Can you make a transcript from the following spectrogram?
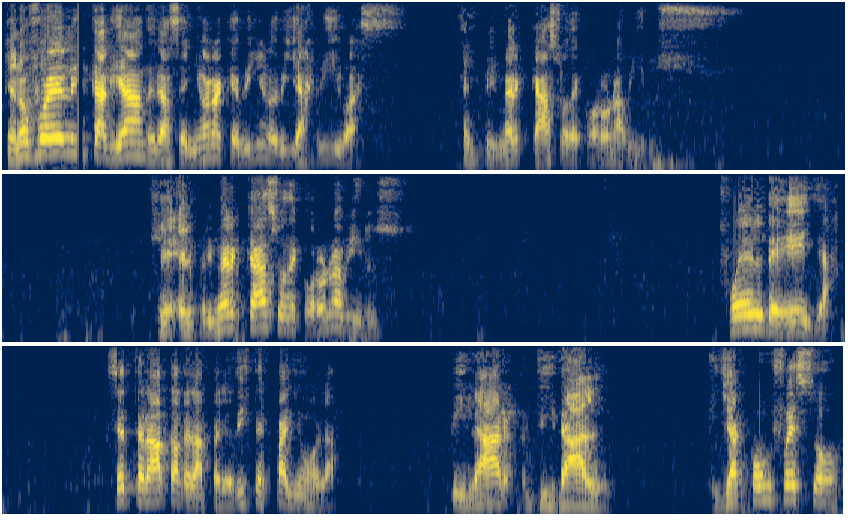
que no fue el italiano y la señora que vino de Villarribas el primer caso de coronavirus. Que el primer caso de coronavirus fue el de ella. Se trata de la periodista española Pilar Vidal. Ella confesó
